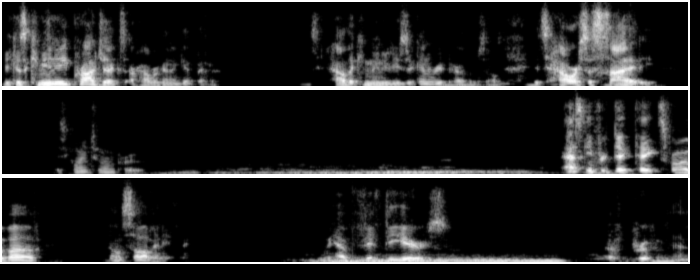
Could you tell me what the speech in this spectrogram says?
because community projects are how we're going to get better. It's how the communities are going to repair themselves. It's how our society is going to improve. Asking for dictates from above don't solve anything. We have 50 years of proof of that.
